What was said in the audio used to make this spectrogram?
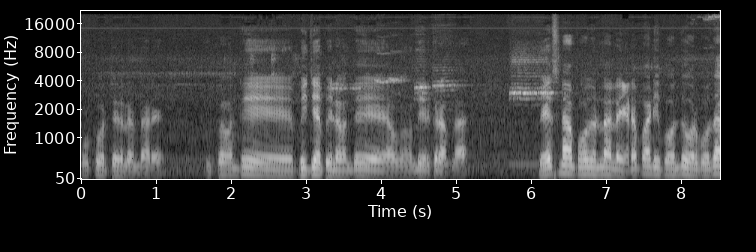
போக்குவரத்து இதில் இருந்தார். இப்போ வந்து பிஜேபியில் வந்து அவங்க வந்து இருக்கிறாப்புல. பேசினா போதும்ல. இல்லை எடப்பாடி இப்போ வந்து ஒரு போதா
